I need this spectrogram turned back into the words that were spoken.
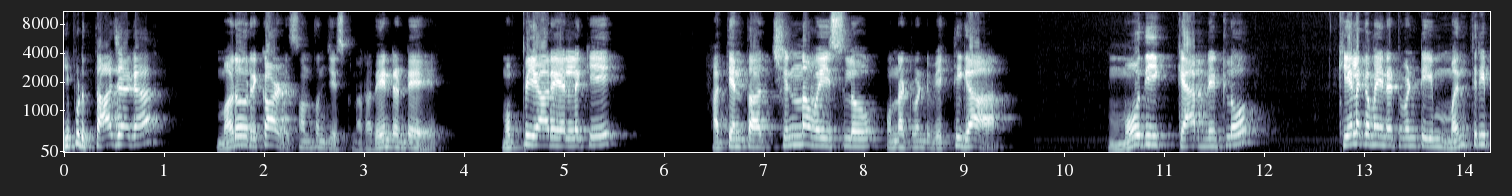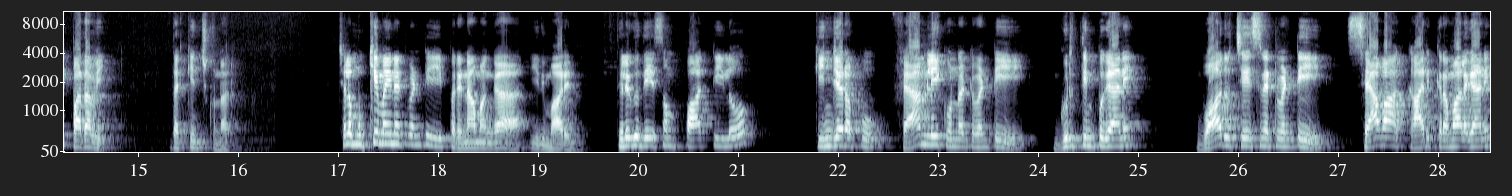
ఇప్పుడు తాజాగా మరో రికార్డు సొంతం చేసుకున్నారు. అదేంటంటే ముప్పై ఆరు ఏళ్ళకి అత్యంత చిన్న వయసులో ఉన్నటువంటి వ్యక్తిగా మోదీ క్యాబినెట్లో కీలకమైనటువంటి మంత్రి పదవి దక్కించుకున్నారు. చాలా ముఖ్యమైనటువంటి పరిణామంగా ఇది మారింది. తెలుగుదేశం పార్టీలో కింజరపు ఫ్యామిలీకి ఉన్నటువంటి గుర్తింపు కానీ వారు చేసినటువంటి సేవా కార్యక్రమాలు కానీ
